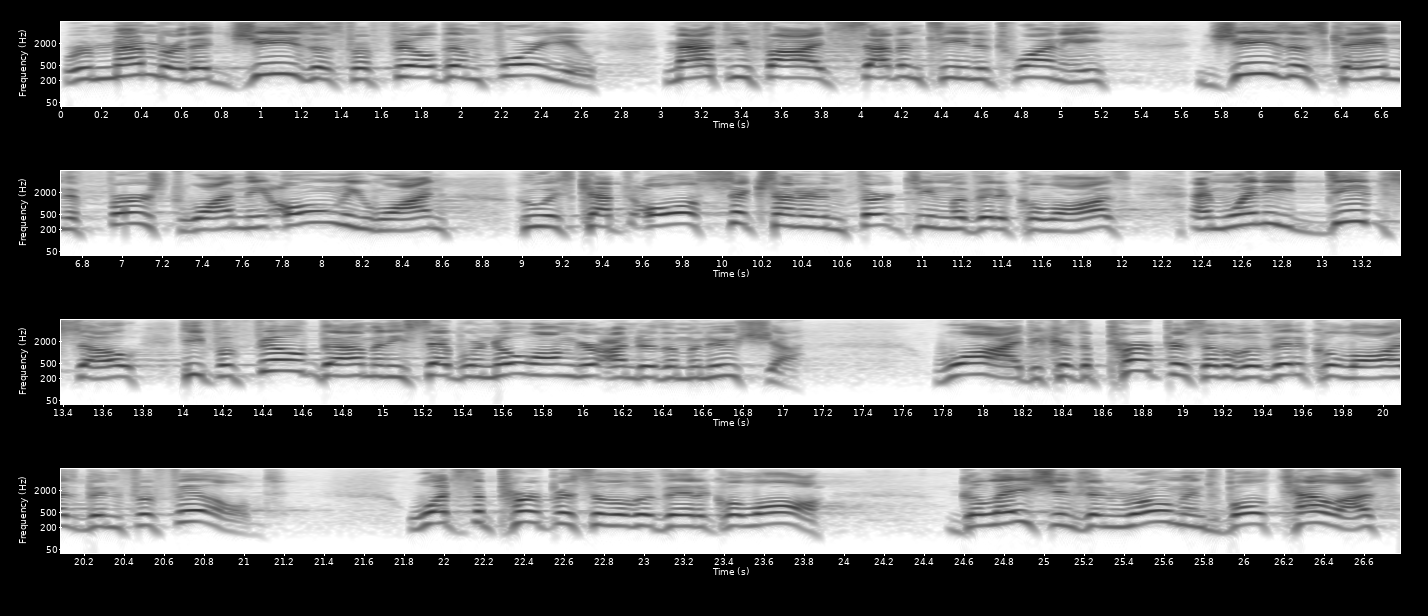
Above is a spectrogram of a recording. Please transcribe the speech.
Remember that Jesus fulfilled them for you. Matthew 5 17 to 20. Jesus came, the first one, the only one who has kept all 613 Levitical laws. And when he did so, he fulfilled them and he said, We're no longer under the minutiae. Why? Because the purpose of the Levitical law has been fulfilled. What's the purpose of the Levitical law? Galatians and Romans both tell us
